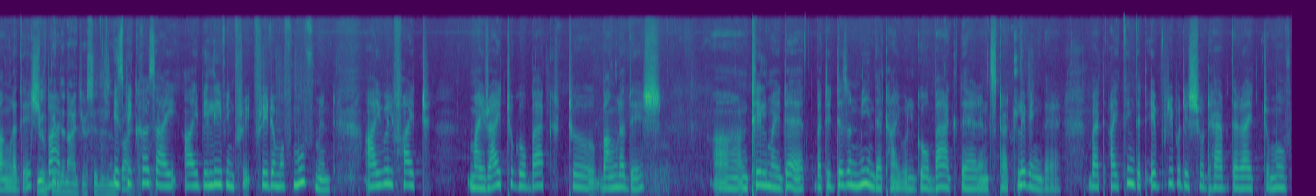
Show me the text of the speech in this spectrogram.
Bangladesh. You've but been denied your citizenship. it's because I, I believe in free, freedom of movement. I will fight my right to go back to Bangladesh uh, until my death, but it doesn't mean that I will go back there and start living there. But I think that everybody should have the right to move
